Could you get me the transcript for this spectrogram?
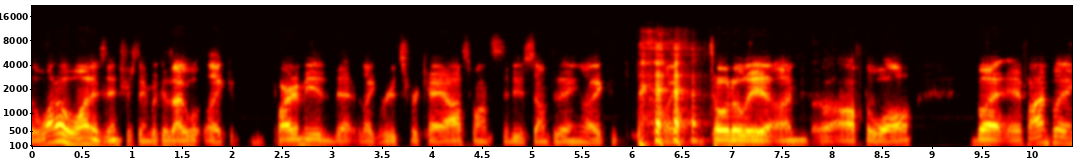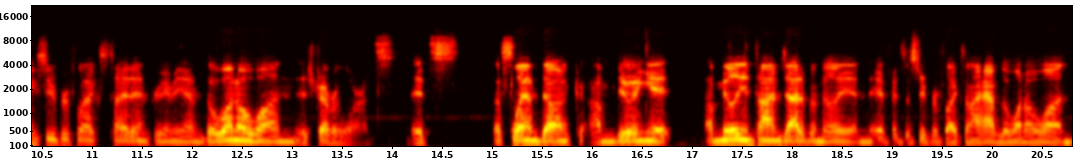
The 101 is interesting because I like part of me that like roots for chaos wants to do something like like totally un, off the wall. But if I'm playing Superflex tight end premium, the 101 is Trevor Lawrence. It's a slam dunk. I'm doing it a million times out of a million if it's a Superflex and I have the 101.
